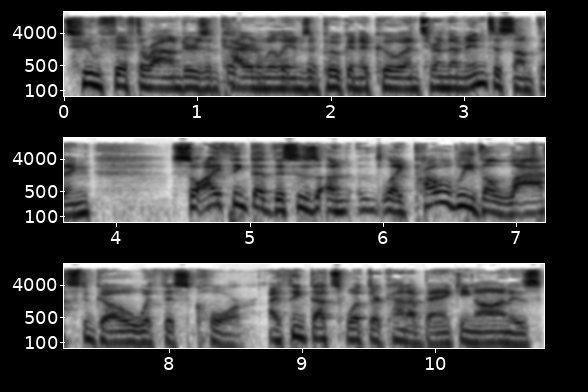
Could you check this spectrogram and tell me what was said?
two fifth rounders and Kyren Williams and Puka Nacua and turn them into something. So I think that this is a, like probably the last go with this core. I think that's what they're kind of banking on is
